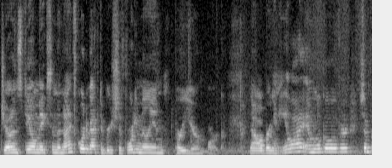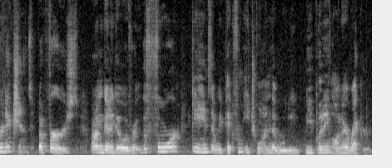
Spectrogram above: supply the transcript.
Jones' deal makes him the ninth quarterback to breach the 40 million per year mark. Now I'll bring in Eli and we'll go over some predictions. But first, I'm gonna go over the four games that we pick from each one that we'll be putting on our record.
